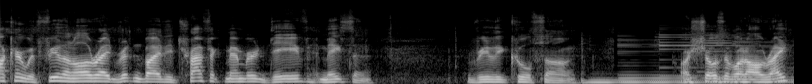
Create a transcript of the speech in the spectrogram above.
Cocker with Feeling All Right, written by the traffic member Dave Mason. Really cool song. Our show's about all right,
